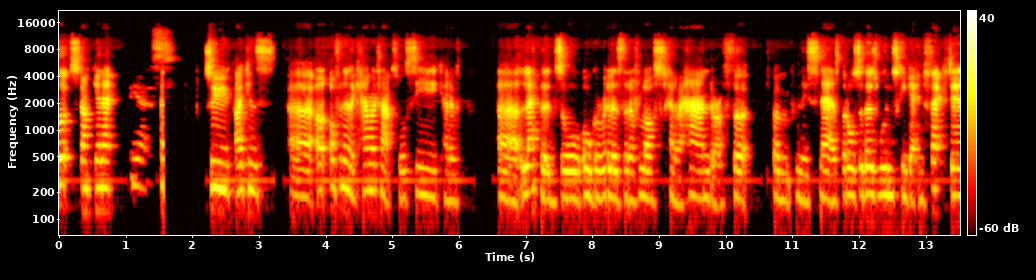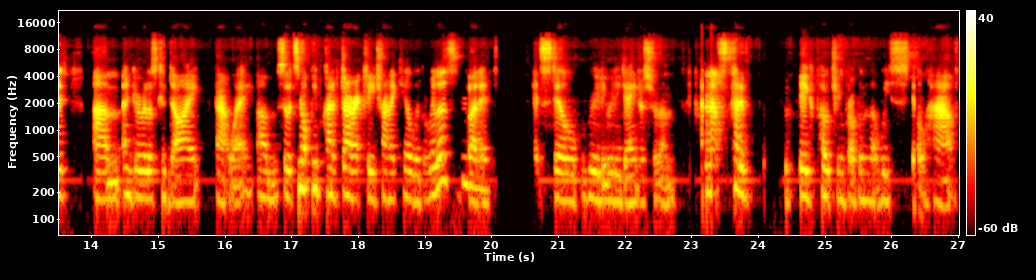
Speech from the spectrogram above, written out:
foot stuck in it. Yes. So you, I can uh, often in the camera traps we'll see kind of uh, leopards or, or gorillas that have lost kind of a hand or a foot from from these snares, but also those wounds can get infected um, and gorillas can die that way. Um, so it's not people kind of directly trying to kill the gorillas, but Mhm. it it's still really really dangerous for them, and that's kind of the big poaching problem that we still have.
